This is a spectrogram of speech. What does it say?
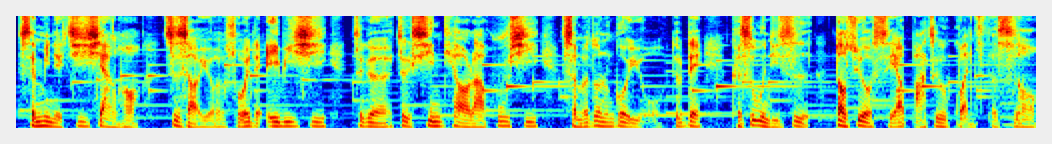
生命的迹象哈，至少有所谓的 A、B、C，这个这个心跳啦、呼吸什么都能够有，对不对？可是问题是，到最后谁要拔这个管子的时候？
